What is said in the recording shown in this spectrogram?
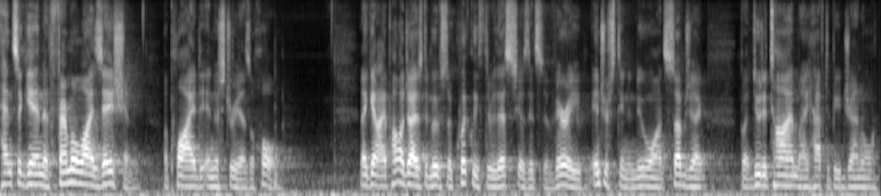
Hence, again, ephemeralization applied to industry as a whole. And again, I apologize to move so quickly through this because it's a very interesting and nuanced subject, but due to time, I have to be general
